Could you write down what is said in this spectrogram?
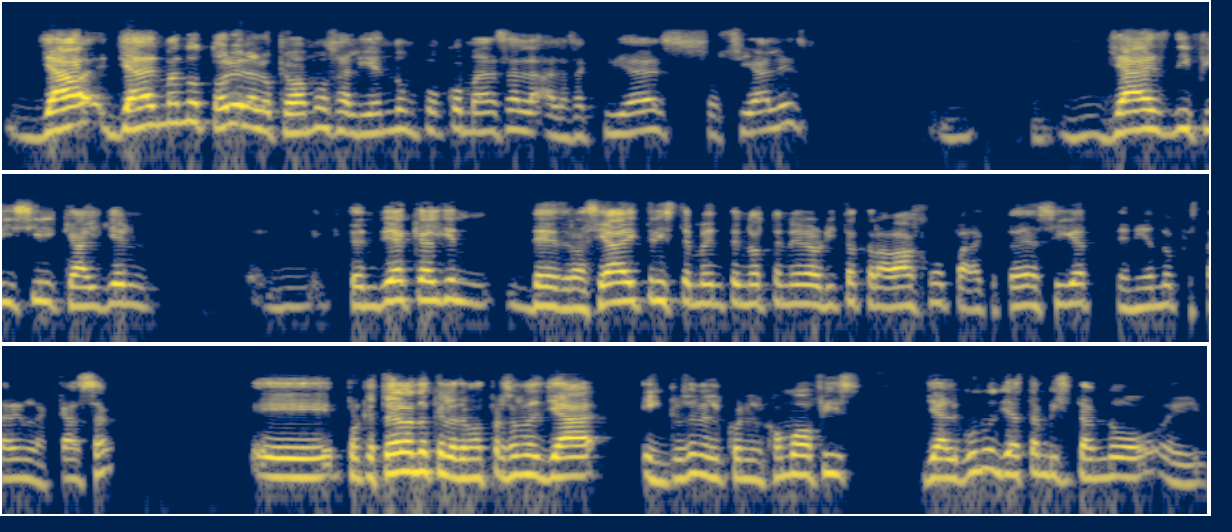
ya, ya es más notorio a lo que vamos saliendo un poco más a, las actividades sociales. Ya es difícil que alguien, tendría que alguien desgraciada y tristemente no tener ahorita trabajo para que todavía siga teniendo que estar en la casa. Eh, porque estoy hablando que las demás personas ya, incluso en el, con el home office, y algunos ya están visitando eh,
